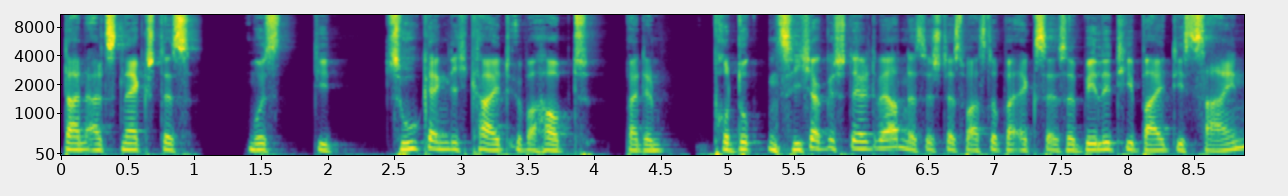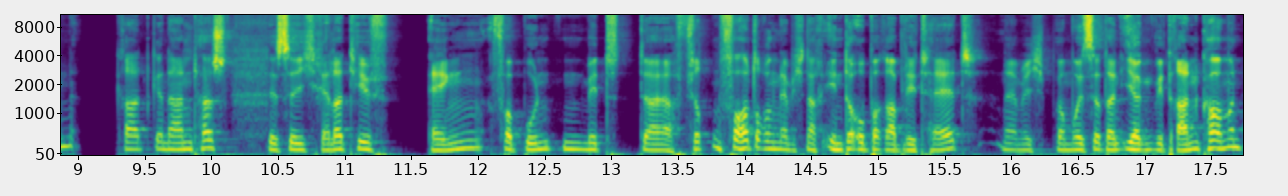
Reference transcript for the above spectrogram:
Dann als nächstes muss die Zugänglichkeit überhaupt bei den Produkten sichergestellt werden. Das ist das, was du bei Accessibility by Design gerade genannt hast. Das sehe ich relativ eng verbunden mit der vierten Forderung, nämlich nach Interoperabilität. Nämlich, man muss ja dann irgendwie drankommen.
